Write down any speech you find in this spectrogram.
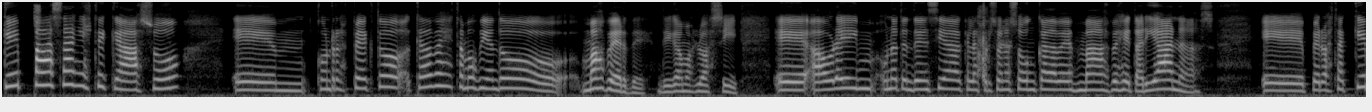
¿qué pasa en este caso em, con respecto, cada vez estamos viendo más verde, digámoslo así. Eh, ahora hay una tendencia que las personas son cada vez más vegetarianas, eh, pero ¿hasta qué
